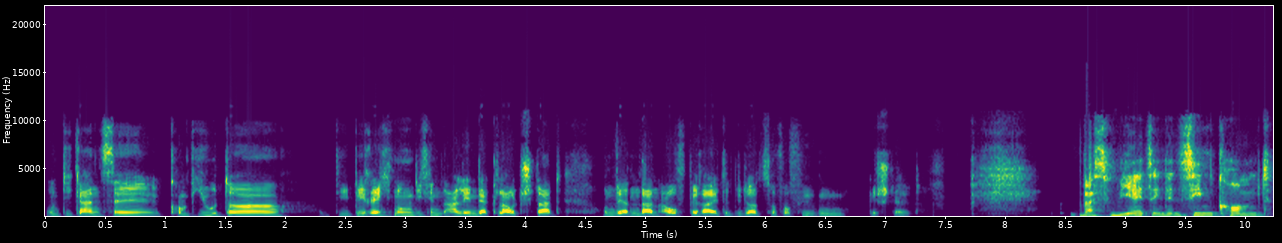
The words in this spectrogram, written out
und die ganze Computer, die Berechnungen, die finden alle in der Cloud statt und werden dann aufbereitet wieder zur Verfügung gestellt. Was mir jetzt in den Sinn kommt,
